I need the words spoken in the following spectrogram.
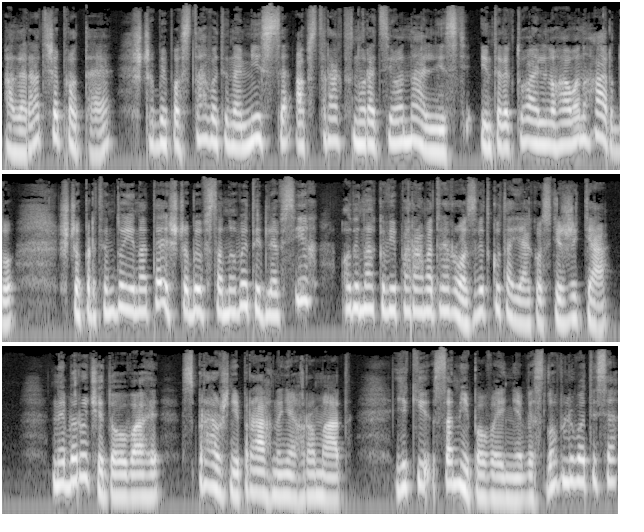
але радше про те, щоби поставити на місце абстрактну раціональність інтелектуального авангарду, що претендує на те, щоби встановити для всіх однакові параметри розвитку та якості життя, не беручи до уваги справжні прагнення громад, які самі повинні висловлюватися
